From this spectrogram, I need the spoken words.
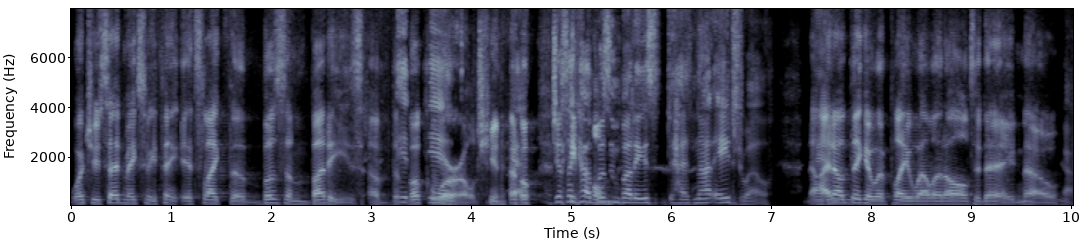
what you said makes me think it's like the bosom buddies of the book is. world, you know. Yeah. Just like how bosom buddies has not aged well. No, I don't think it would play well at all today. No, no.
